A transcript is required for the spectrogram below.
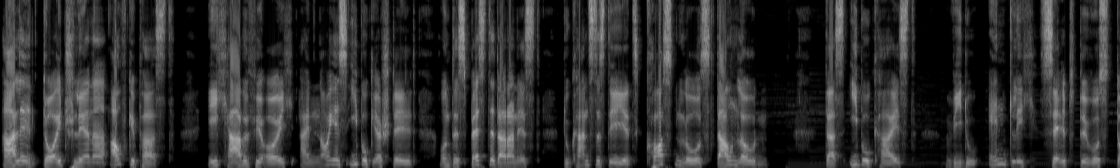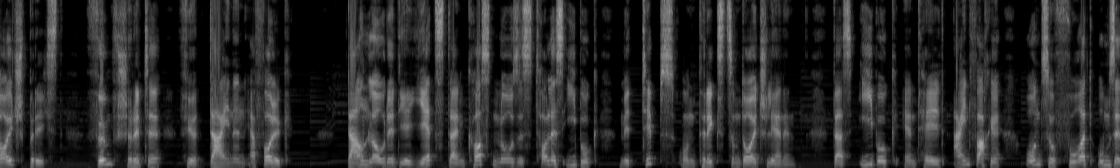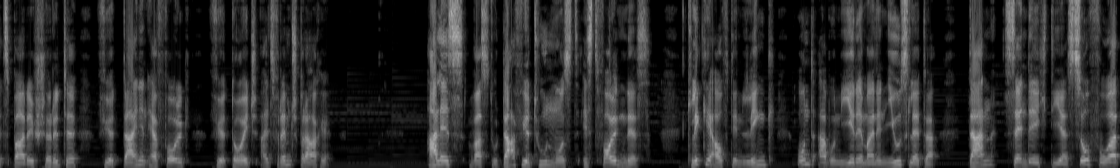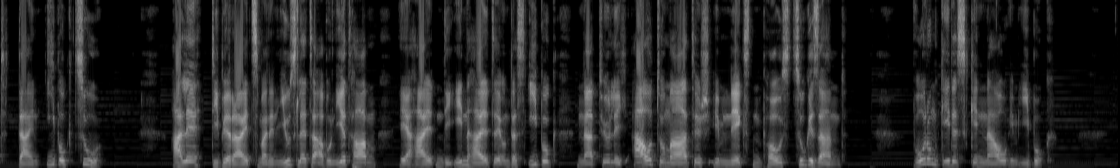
Alle Deutschlerner aufgepasst! Ich habe für euch ein neues E-Book erstellt und das Beste daran ist, du kannst es dir jetzt kostenlos downloaden. Das E-Book heißt, wie du endlich selbstbewusst Deutsch sprichst. Fünf Schritte für deinen Erfolg. Downloade dir jetzt dein kostenloses, tolles E-Book mit Tipps und Tricks zum Deutschlernen. Das E-Book enthält einfache und sofort umsetzbare Schritte für deinen Erfolg für Deutsch als Fremdsprache. Alles, was du dafür tun musst, ist folgendes. Klicke auf den Link und abonniere meinen Newsletter. Dann sende ich dir sofort dein E-Book zu. Alle, die bereits meinen Newsletter abonniert haben, erhalten die Inhalte und das E-Book natürlich automatisch im nächsten Post zugesandt. Worum geht es genau im E-Book?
